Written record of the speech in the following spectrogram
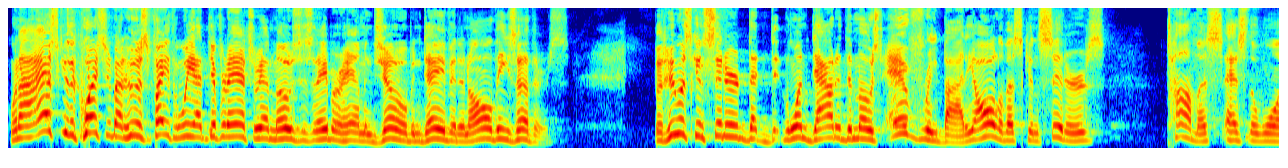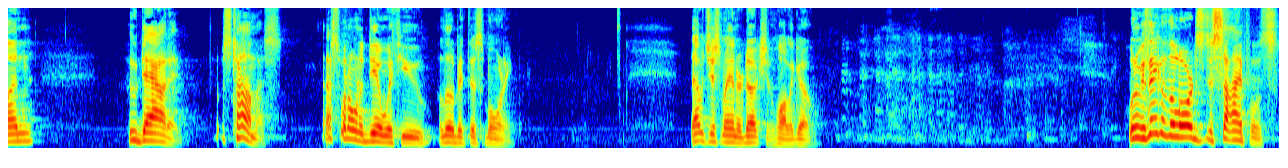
When I ask you the question about who is faithful, we had different answers. We had Moses and Abraham and Job and David and all these others. But who is considered that one doubted the most? Everybody, all of us, considers Thomas as the one who doubted. It was Thomas. That's what I want to deal with you a little bit this morning. That was just my introduction a while ago. When we think of the Lord's disciples,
